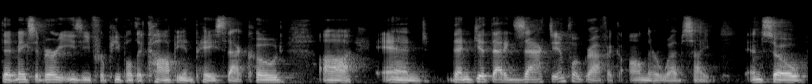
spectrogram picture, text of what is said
That makes it very easy for people to copy and paste that code uh, and then get that exact infographic on their website. And so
